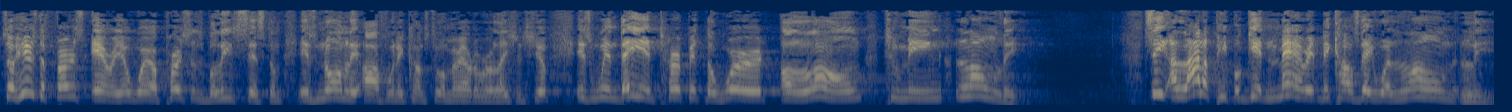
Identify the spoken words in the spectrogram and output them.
So here's the first area where a person's belief system is normally off when it comes to a marital relationship, is when they interpret the word alone to mean lonely. See, a lot of people get married because they were lonely.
